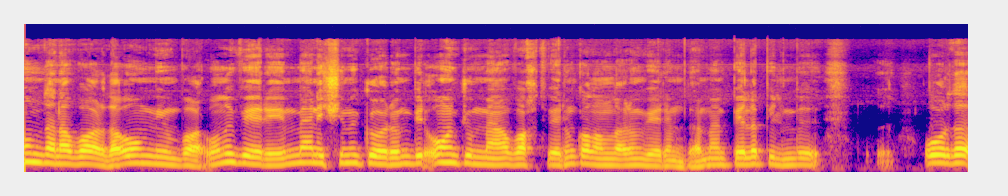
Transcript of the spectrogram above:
10 dənə var da, 10 min var. Onu verim, mən işimi görüm, bir 10 gün mənə vaxt verin, qalanlarını verim də. Mən belə bilmir. Orada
